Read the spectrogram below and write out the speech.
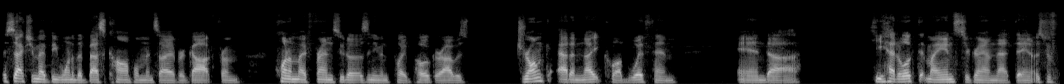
this actually might be one of the best compliments I ever got from one of my friends who doesn't even play poker. I was drunk at a nightclub with him, and uh, he had looked at my Instagram that day, and it was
